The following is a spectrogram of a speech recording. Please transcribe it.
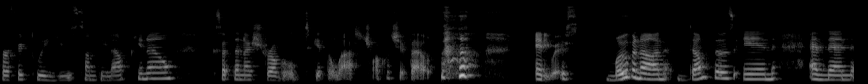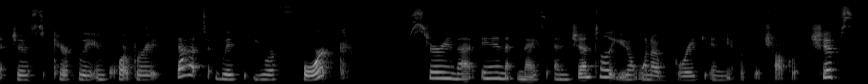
perfectly use something up, you know? Except then I struggled to get the last chocolate chip out. Anyways, moving on, dump those in and then just carefully incorporate that with your fork. Stirring that in nice and gentle. You don't want to break any of the chocolate chips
